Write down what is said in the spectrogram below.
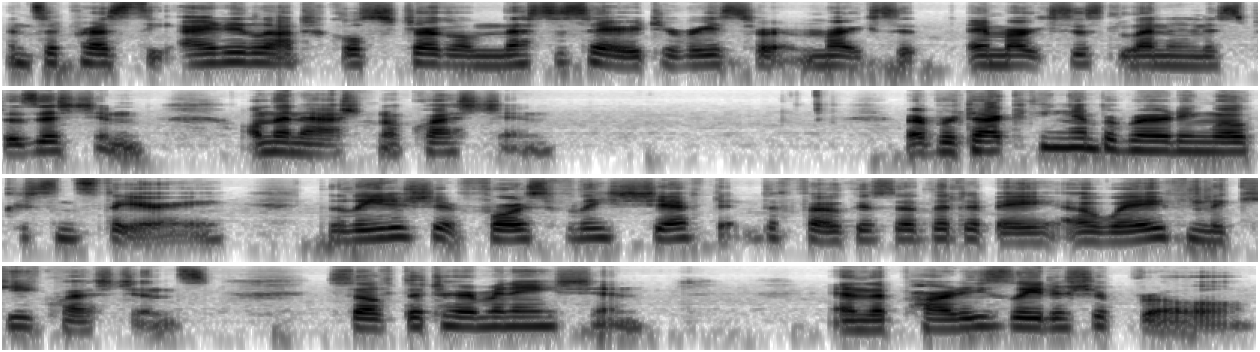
and suppress the ideological struggle necessary to reassert a Marxist-Leninist position on the national question. By protecting and promoting Wilkerson's theory, the leadership forcefully shifted the focus of the debate away from the key questions self determination and the party's leadership role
